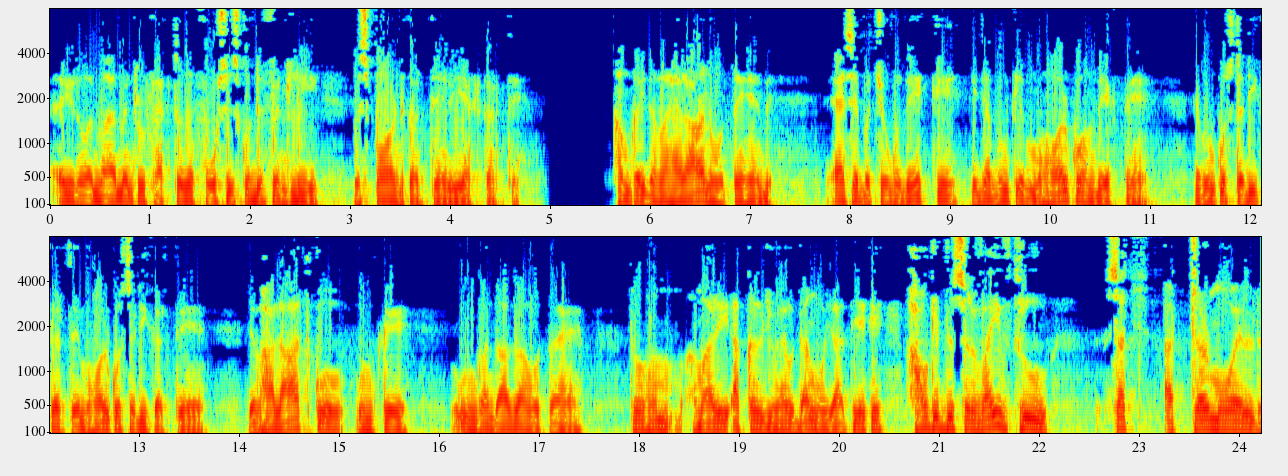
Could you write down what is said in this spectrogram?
یو نو انوائرمنٹل فیکٹر اور فورسز کو ڈفرینٹلی رسپونڈ کرتے ہیں ریئیکٹ کرتے ہیں. ہم کئی دفعہ حیران ہوتے ہیں ایسے بچوں کو دیکھ کے کہ جب ان کے ماحول کو ہم دیکھتے ہیں، جب ان کو اسٹڈی کرتے ہیں، ماحول کو اسٹڈی کرتے ہیں، جب حالات کو ان کے، ان کا اندازہ ہوتا ہے، تو ہم، ہماری عقل جو ہے وہ دنگ ہو جاتی ہے کہ how did the survive through such a turmoiled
